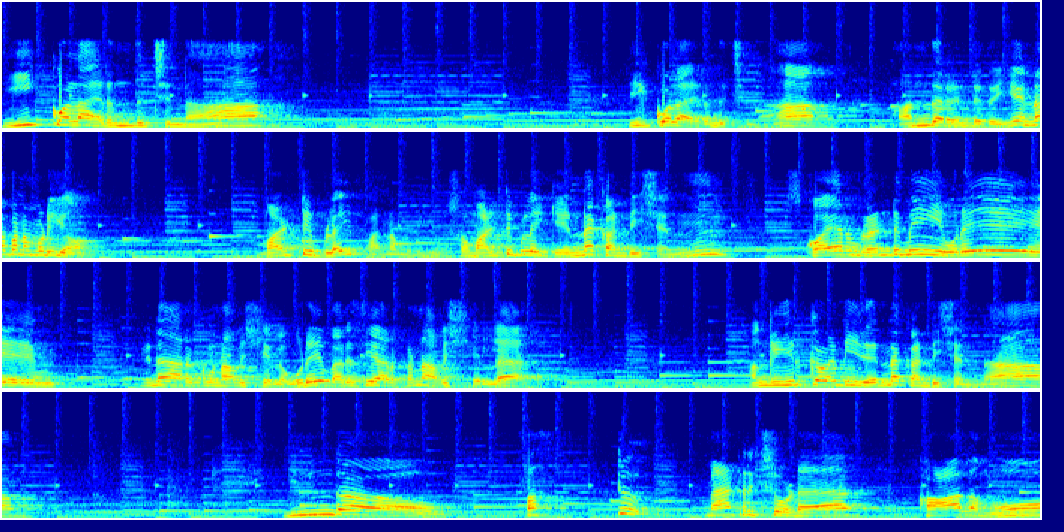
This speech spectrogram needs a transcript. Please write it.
ஈக்குவலாக இருந்துச்சுன்னா ஈக்குவலாக இருந்துச்சுன்னா அந்த ரெண்டு இதையும் என்ன பண்ண முடியும்? மல்டிப்ளை பண்ண முடியும். ஸோ மல்டிப்ளைக்கு என்ன கண்டிஷன் ஸ்கொயர் ரெண்டுமே ஒரே என்ன இருக்கணும்னு அவசியம் இல்லை. ஒரே வரிசையாக இருக்கணும்னு அவசியம் இல்லை. அங்கே இருக்க வேண்டியது என்ன கண்டிஷன்னா இந்த ஃபஸ்ட்டு மேட்ரிக்ஸோட காலமும்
